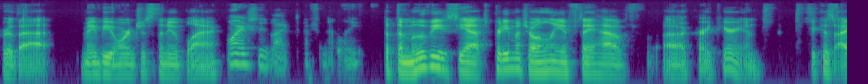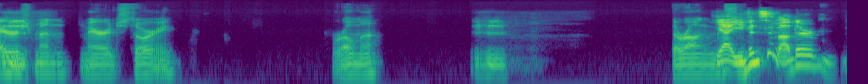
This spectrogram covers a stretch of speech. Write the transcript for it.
for that. Maybe Orange is the New Black. Orange is the New Black, definitely. But the movies, yeah, it's pretty much only if they have uh Criterion. Because. Irishman, Marriage Story, Roma, hmm The Wrong Yeah, Machine. even some other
